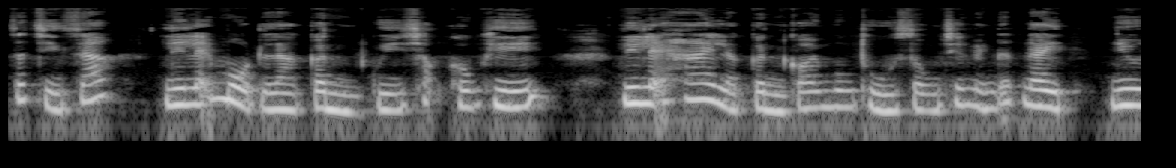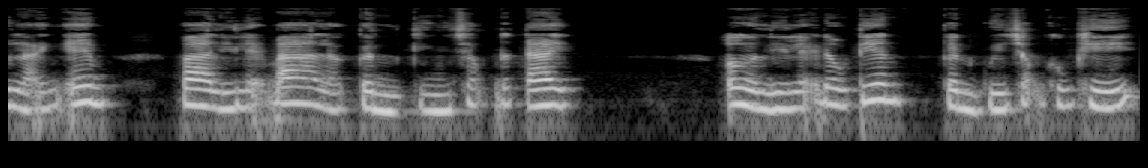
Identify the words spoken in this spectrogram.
Rất chính xác, lý lẽ một là cần quý trọng không khí. Lý lẽ hai là cần coi muông thú sống trên mảnh đất này như là anh em, và lý lẽ ba là cần kính trọng đất đai. Ở lý lẽ đầu tiên, cần quý trọng không khí.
